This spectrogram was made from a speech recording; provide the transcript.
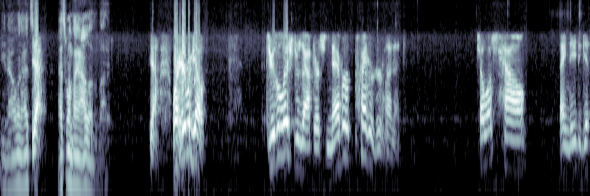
You know, and that's Yeah. that's one thing I love about it. Yeah. Well, here we go. To the listeners out there, it's never predator hunted. Tell us how they need to get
